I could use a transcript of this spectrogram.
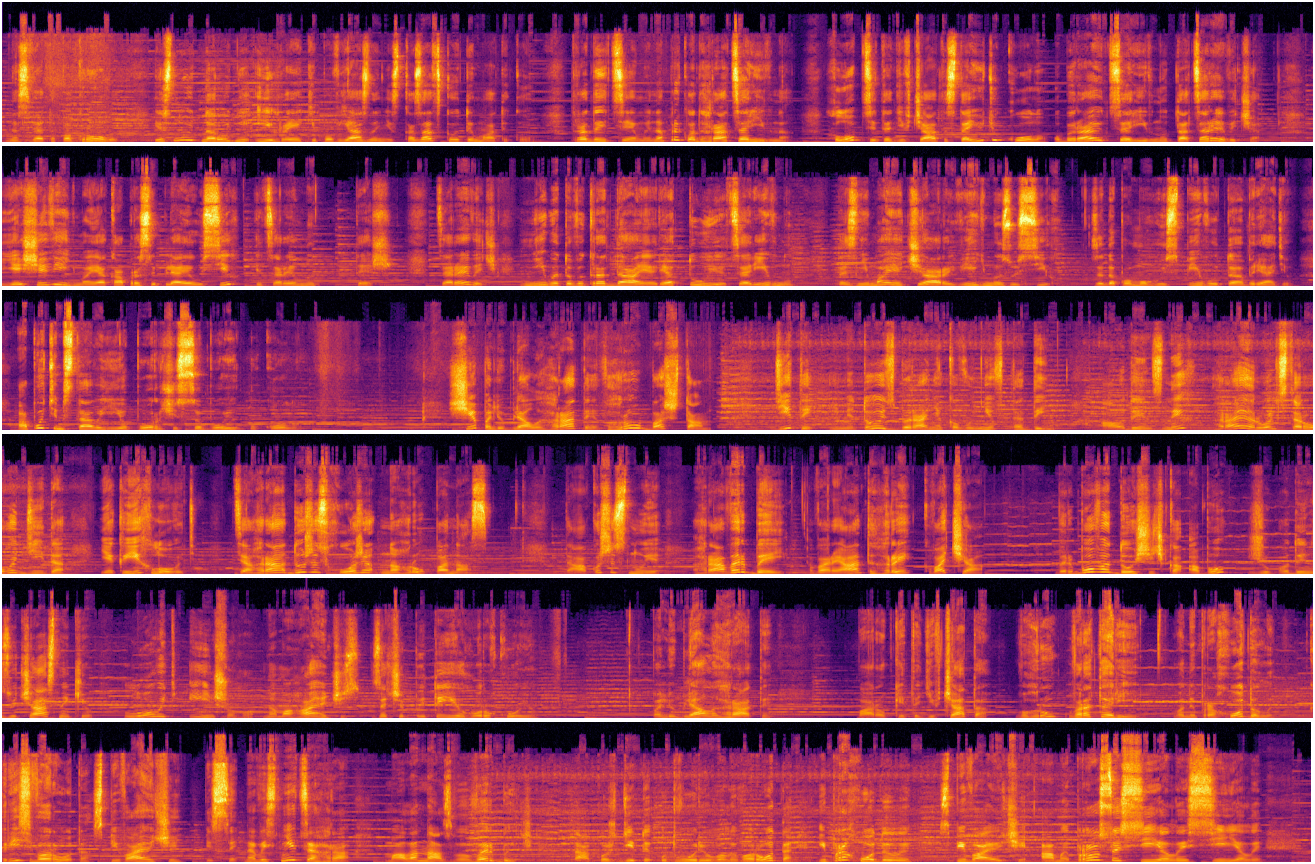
На свята Покрови існують народні ігри, які пов'язані з казацькою тематикою, традиціями, наприклад, гра царівна. Хлопці та дівчата стають у коло, обирають царівну та царевича. Є ще відьма, яка присипляє усіх, і царевну теж. Царевич нібито викрадає, рятує царівну та знімає чари відьми з усіх за допомогою співу та обрядів, а потім ставить її поруч із собою у коло. Ще полюбляли грати в гру баштан. Діти імітують збирання кавунів та динь, а один з них грає роль старого діда, який їх ловить. Ця гра дуже схожа на гру Панас. Також існує гра вербей, варіант гри квача. Вербова дощечка або жук. Один з учасників ловить іншого, намагаючись зачепити його рукою. Полюбляли грати парубки та дівчата в гру воротарі. Вони проходили крізь ворота, співаючи пісень. Навесні ця гра мала назву Вербич. Також діти утворювали ворота і проходили, співаючи, а ми просто сіяли, сіяли.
